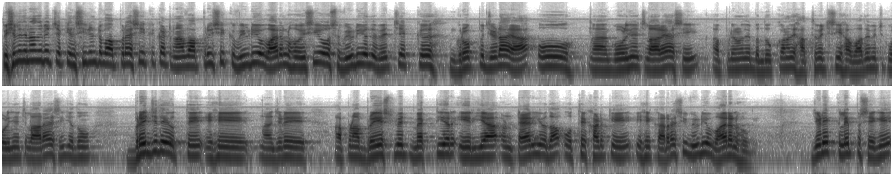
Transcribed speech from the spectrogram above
ਪਿਛਲੇ ਦਿਨਾਂ ਦੇ ਵਿੱਚ ਇੱਕ ਇਨਸੀਡੈਂਟ ਵਾਪਰਿਆ ਸੀ, ਇੱਕ ਘਟਨਾ ਵਾਪਰੀ ਸੀ, ਇੱਕ ਵੀਡੀਓ ਵਾਇਰਲ ਹੋਈ ਸੀ। ਉਸ ਵੀਡੀਓ ਦੇ ਵਿੱਚ ਇੱਕ ਗਰੁੱਪ ਜਿਹੜਾ ਆ, ਉਹ ਗੋਲੀਆਂ ਚਲਾ ਰਿਹਾ ਸੀ। ਆਪਣੇ ਉਹਨਾਂ ਦੇ ਬੰਦੂਕਾਂ ਉਹਨਾਂ ਦੇ ਹੱਥ ਵਿੱਚ ਸੀ, ਹਵਾ ਦੇ ਵਿੱਚ ਗੋਲੀਆਂ ਚਲਾ ਰਿਹਾ ਸੀ। ਜਦੋਂ ਬ੍ਰਿਜ ਦੇ ਉੱਤੇ ਇਹ ਜਿਹੜੇ ਆਪਣਾ ਬ੍ਰੇਸ ਵਿੱਚ ਮੈਕਟੀਅਰ ਏਰੀਆ ontario ਦਾ, ਉੱਥੇ ਖੜ ਕੇ ਇਹ ਕਰ ਰਿਹਾ ਸੀ ਵੀਡੀਓ ਵਾਇਰਲ ਹੋ ਗਈ। ਜਿਹੜੇ ਕਲਿੱਪ ਸੀਗੇ,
